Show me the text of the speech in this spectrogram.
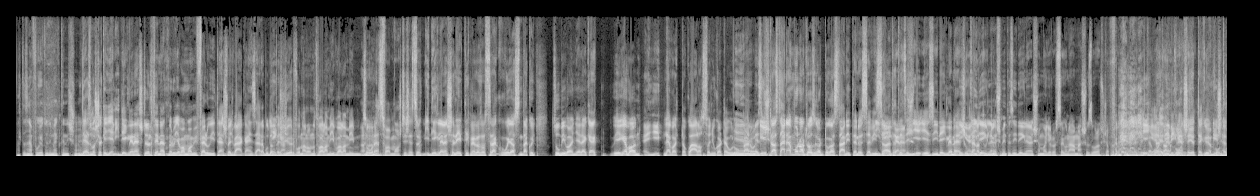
hát ez nem fogja tudni megtenni sajnos. De ez most csak egy ilyen idéglenes történet, mert ugye van valami felújítás vagy vágányzár a Budapest Igen. Győr vonalon, ott valami, valami zóresz van most, és ezt csak idéglenesen lépték meg az osztrákok, hogy azt mondták, hogy cubi van gyerekek, vége van, Ennyi. le vagytok választva Nyugat-Európáról. Itt is- aztán nem vonatozgattok, aztán itt össze-vissza. Tehát ez, egy, ez ideiglenes? Igen, Utána ideiglenes, mint az ideiglenesen Magyarországon állmás olasz csapatok Igen, ideiglenesen jöttek ők is. Hát.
